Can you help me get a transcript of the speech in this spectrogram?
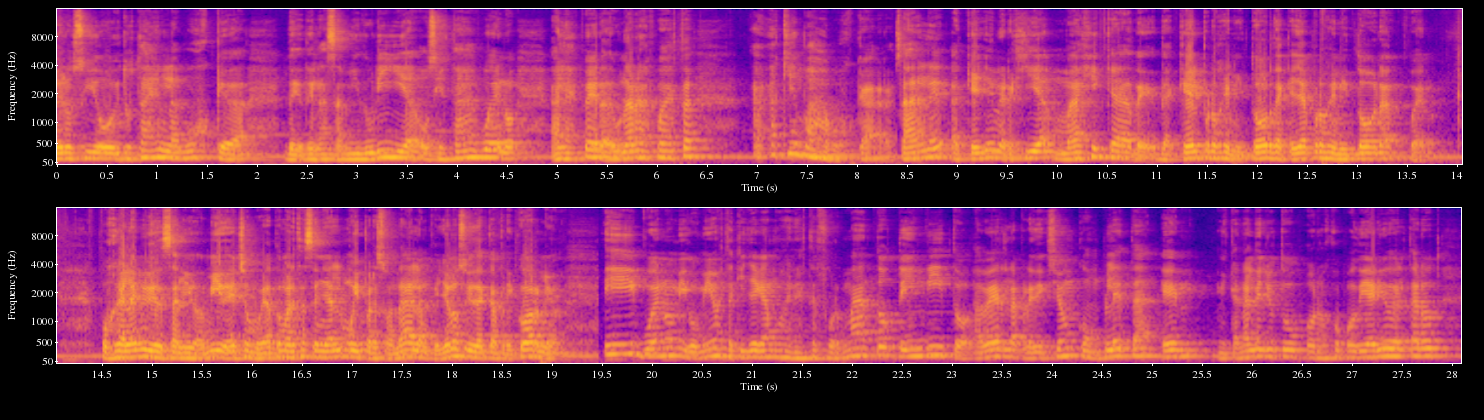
pero si hoy tú estás en la búsqueda de, la sabiduría o si estás, bueno, a la espera de una respuesta, ¿a, quién vas a buscar? Sale aquella energía mágica de, de aquel progenitor, de aquella progenitora, bueno, ojalá me hubiera salido a mí, de hecho me voy a tomar esta señal muy personal, aunque yo no soy de Capricornio. Y bueno, amigo mío, hasta aquí llegamos en este formato. Te invito a ver la predicción completa en mi canal de YouTube Horóscopo Diario del Tarot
